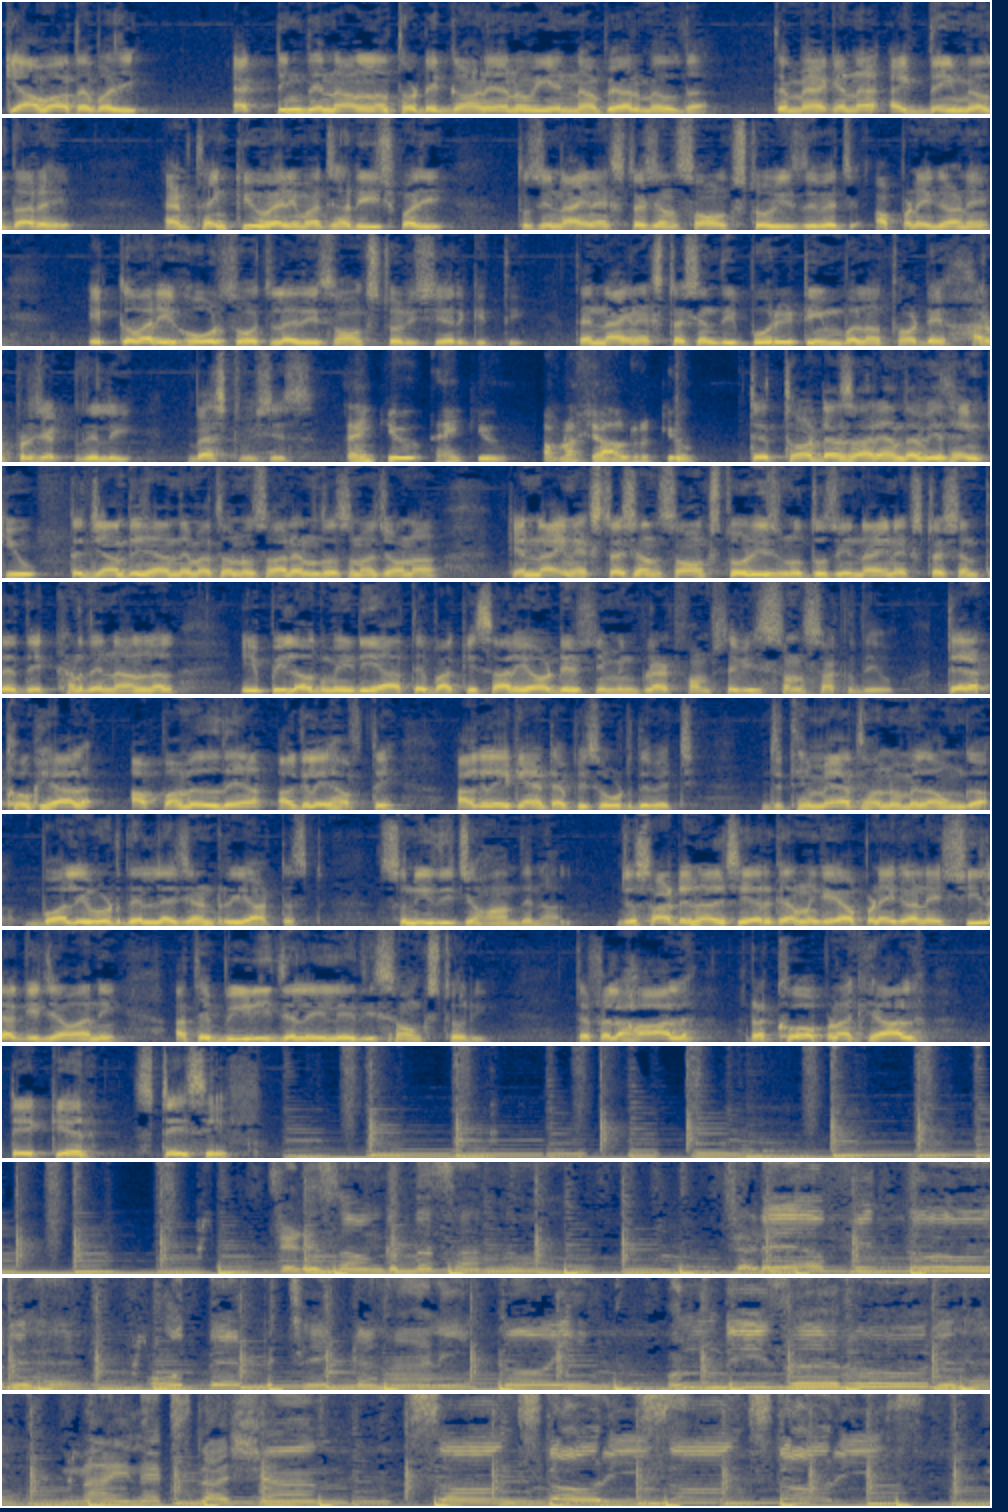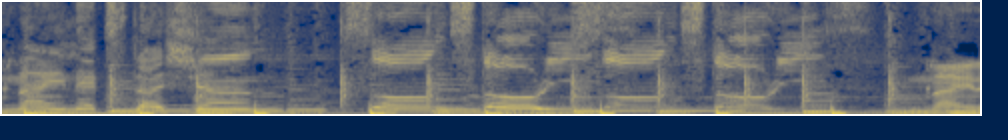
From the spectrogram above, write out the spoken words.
ਕੀ ਬਾਤ ਹੈ ਭਾਜੀ। ਐਕਟਿੰਗ ਦੇ ਨਾਲ ਨਾਲ ਤੁਹਾਡੇ ਗਾਣਿਆਂ ਨੂੰ ਵੀ ਇੰਨਾ ਪਿਆਰ ਮਿਲਦਾ। ਤੇ ਮੈਂ ਕਹਿੰਦਾ ਐਦਾਂ ਹੀ ਮਿਲਦਾ ਰਹੇ। And thank you very much Harish ਭਾਜੀ। ਤੁਸੀਂ 9 ਐਕਸਟੈਸ਼ਨ Song Stories ਦੇ ਵਿੱਚ ਆਪਣੇ ਗਾਣੇ ਇੱਕ ਵਾਰੀ ਹੋਰ ਸੋਚ ਲੈ ਦੀ Song Story ਸ਼ੇਅਰ ਕੀਤੀ। ਤੇ 9 ਐਕਸਟੈਸ਼ਨ ਦੀ ਪੂਰੀ ਟੀਮ ਵੱਲੋਂ ਤੁਹਾਡੇ ਹਰ ਪ੍ਰੋਜੈਕਟ ਦੇ ਲਈ ਬੈਸਟ ਵਿਸ਼ੇਸ ਥੈਂਕ ਯੂ ਥੈਂਕ ਯੂ ਆਪਣਾ ਖਿਆਲ ਰੱਖਿਓ। ਤੇ ਤੁਹਾਡਾ ਸਾਰਿਆਂ ਦਾ ਵੀ ਥੈਂਕ ਯੂ ਤੇ ਜਾਂਦੇ ਜਾਂਦੇ ਮੈਂ ਤੁਹਾਨੂੰ ਸਾਰਿਆਂ ਨੂੰ ਦੱਸਣਾ ਚਾਹਣਾ ਕਿ 9 ਐਕਸਟੈਸ਼ਨ Song Stories ਨੂੰ ਤੁਸੀਂ 9 ਐਕਸਟੈਸ਼ਨ ਤੇ ਦੇਖਣ ਦੇ ਨਾਲ ਨਾਲ ਈਪੀਲੌਗ ਮੀਡੀਆ ਤੇ ਬਾਕੀ ਸਾਰੇ ਆਡੀਓ ਸਟ੍ਰੀਮਿੰਗ ਪਲੇਟਫਾਰਮਸ ਤੇ ਵੀ ਸੁਣ ਸਕਦੇ ਹੋ। ਤੇ ਰੱਖੋ ਖਿਆਲ ਆਪਾਂ ਮਿਲਦੇ ਹਾਂ ਅਗਲੇ ਹਫ਼ਤੇ ਅਗਲੇ ਘੰਟੇ ਐਪੀਸੋਡ ਦੇ ਵਿੱਚ ਜਿੱਥੇ ਮੈਂ ਤੁਹਾਨੂੰ ਮਿਲਾਉਂਗਾ ਬਾਲੀਵੁੱਡ ਦੇ ਲੈਜੈਂਡਰੀ ਆਰਟਿਸਟ ਸੁਨੀਧੀ ਚੌਹਾਨ ਦੇ ਨਾਲ, ਜੋ ਸਾਡੇ ਨਾਲ ਸ਼ੇਅਰ ਕਰਨਗੇ ਆਪਣੇ ਗਾਣੇ ਸ਼ੀਲਾ ਕੀ ਜਵਾਨੀ ਅਤੇ ਬੀੜੀ ਜਲੇਲੇ ਦੀ Song Story ਤੇ ਫਿਲਹਾਲ ਰੱਖੋ ਆਪਣਾ ਖਿਆਲ ਟੇਕ ਕੇਅਰ ਸਟੇ ਸੇਫ ਜਿਹੜੇ ਸੰਗ ਤਾਂ ਸਾਨੂੰ ਚੜਿਆ ਫਿਤੂਰ ਹੈ ਉਹਦੇ ਪਿੱਛੇ ਕਹਾਣੀ ਕੋਈ ਹੁੰਦੀ ਜ਼ਰੂਰ ਹੈ। 9x station song stories song stories 9x station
